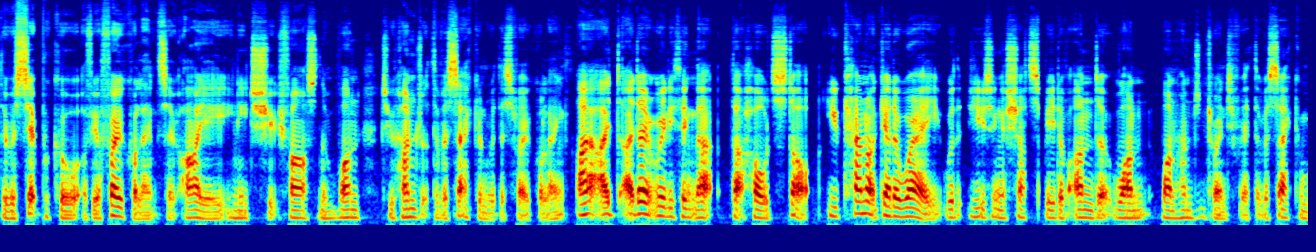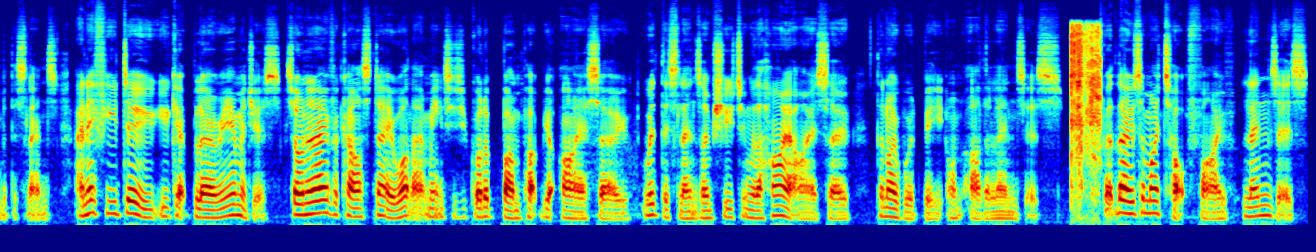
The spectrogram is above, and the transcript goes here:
the reciprocal of your focal length, so i.e. you need to shoot faster than 1 200th of a second with this focal length, I, I, I, don't really think that, that holds stock. You cannot get away with using a shutter speed of under 1 125th of a second with this lens. And if you do, you get blurry images. So on an overcast day, what that means is you've got to bump up your ISO. With this lens, I'm shooting with a higher ISO than I would be on other lenses. But those are my top 5 lenses.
